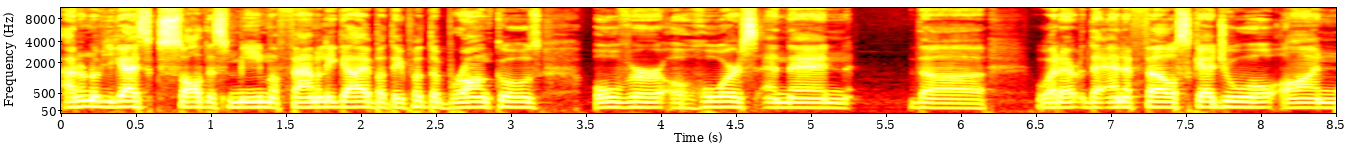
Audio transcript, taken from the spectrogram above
I don't know if you guys saw this meme, a family guy, but they put the Broncos over a horse and then the whatever the NFL schedule on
